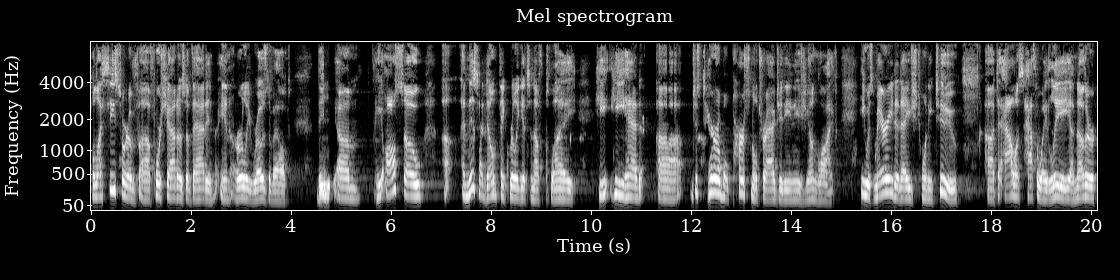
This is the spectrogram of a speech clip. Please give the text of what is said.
Well, I see sort of uh, foreshadows of that in, in early Roosevelt. The um, he also, uh, and this I don't think really gets enough play. He he had uh, just terrible personal tragedy in his young life. He was married at age 22 uh, to Alice Hathaway Lee, another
